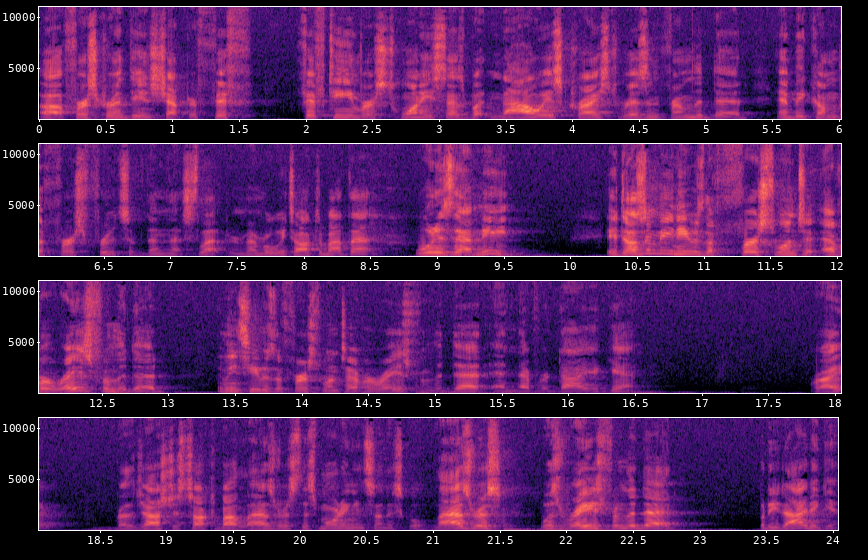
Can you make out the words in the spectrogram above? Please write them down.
uh, 1 Corinthians chapter 15, verse 20 says, But now is Christ risen from the dead and become the first fruits of them that slept. Remember we talked about that? What does that mean? It doesn't mean he was the first one to ever raise from the dead. It means he was the first one to ever raise from the dead and never die again. Right? Brother Josh just talked about Lazarus this morning in Sunday school. Lazarus was raised from the dead, but he died again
